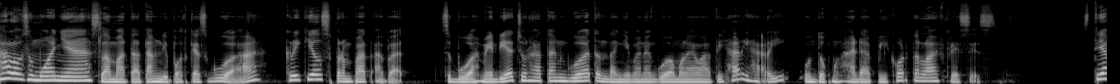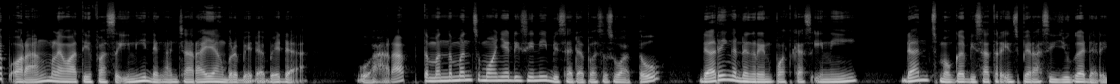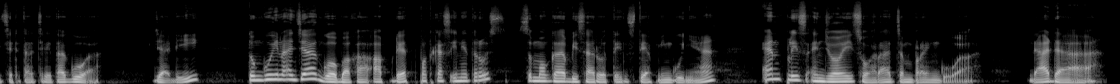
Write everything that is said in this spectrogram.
Halo semuanya, selamat datang di podcast gua, Krikil Seperempat Abad. Sebuah media curhatan gua tentang gimana gua melewati hari-hari untuk menghadapi quarter life crisis. Setiap orang melewati fase ini dengan cara yang berbeda-beda. Gua harap teman-teman semuanya di sini bisa dapat sesuatu dari ngedengerin podcast ini dan semoga bisa terinspirasi juga dari cerita-cerita gua. Jadi, tungguin aja gua bakal update podcast ini terus. Semoga bisa rutin setiap minggunya. And please enjoy suara cempreng gua. Dadah.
